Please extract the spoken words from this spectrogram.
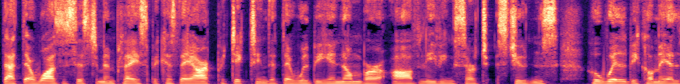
that there was a system in place because they are predicting that there will be a number of leaving cert students who will become ill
